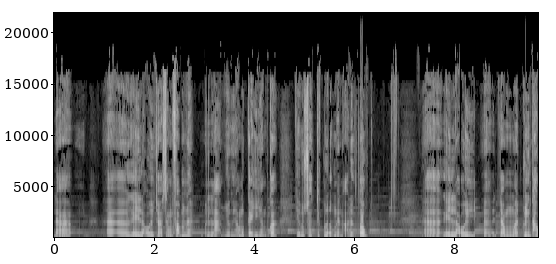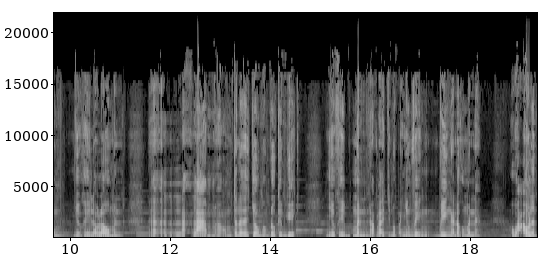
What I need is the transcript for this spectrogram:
Đó à, gây lỗi cho sản phẩm nè mình làm nhiều khi không có kỹ không có kiểm soát chất lượng này nọ được tốt. À, gây lỗi à, trong uh, truyền thông nhiều khi lâu lâu mình à, làm mà không tin là trốn không đủ kiểm duyệt. Nhiều khi mình hoặc là chính một bạn nhân viên viên nào đó của mình á quạo lên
